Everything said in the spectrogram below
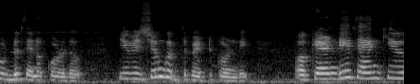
గుడ్డు తినకూడదు. ఈ విషయం గుర్తుపెట్టుకోండి. ఓకే అండి థ్యాంక్ యూ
